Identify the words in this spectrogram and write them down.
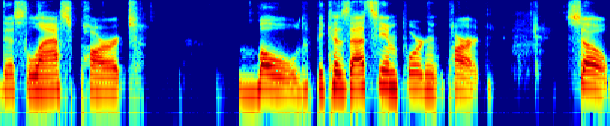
this last part bold because that's the important part. So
